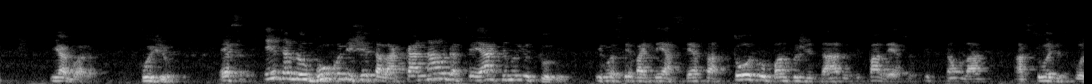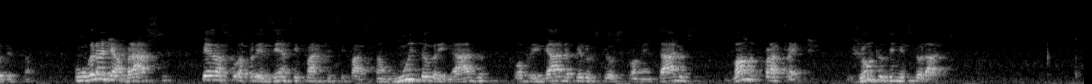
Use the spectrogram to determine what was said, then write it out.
E agora? Fugiu. Essa, entra no Google, digita lá, canal da FEAC no YouTube. E você vai ter acesso a todo o banco de dados e palestras que estão lá à sua disposição. Um grande abraço pela sua presença e participação. Muito obrigado. Obrigado pelos seus comentários. Vamos para frente, juntos e misturados.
